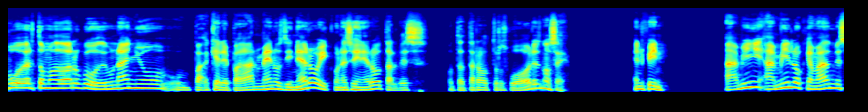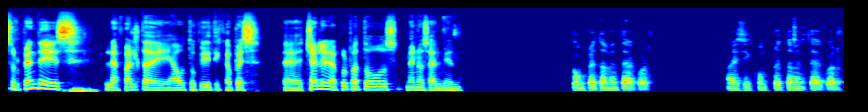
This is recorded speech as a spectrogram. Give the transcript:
pudo haber tomado algo de un año para que le pagaran menos dinero y con ese dinero tal vez contratar a otros jugadores, no sé. En fin, a mí, a mí lo que más me sorprende es la falta de autocrítica, pues, echarle la culpa a todos menos a él mismo. Completamente de acuerdo. Ahí sí, completamente de acuerdo.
